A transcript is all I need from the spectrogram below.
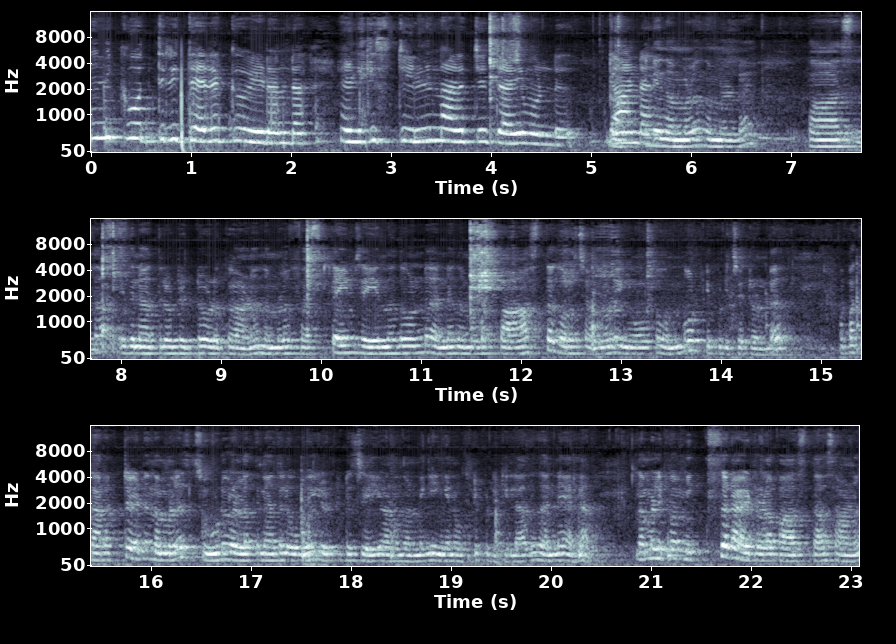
എനിക്ക് ഒത്തിരി തിരക്ക് വീടണ്ട. എനിക്ക് സ്റ്റിൽ നിറച്ച് ടൈമുണ്ട് നമ്മൾ നമ്മളുടെ പാസ്ത ഇതിനകത്തിലോട്ട് ഇട്ട് കൊടുക്കുകയാണ്. നമ്മൾ ഫസ്റ്റ് ടൈം ചെയ്യുന്നത് കൊണ്ട് തന്നെ നമ്മുടെ പാസ്ത കുറച്ച് അങ്ങോട്ടും ഇങ്ങോട്ടും ഒന്ന് ഒട്ടിപ്പിടിച്ചിട്ടുണ്ട് അപ്പോൾ കറക്റ്റായിട്ട് നമ്മൾ ചൂടുവെള്ളത്തിനകത്തിൽ ഓയിൽ ഇട്ടിട്ട് ചെയ്യുകയാണെന്നുണ്ടെങ്കിൽ ഇങ്ങനെ ഒട്ടിപ്പിടിക്കില്ല. അത് തന്നെയല്ല നമ്മളിപ്പോൾ മിക്സഡ് ആയിട്ടുള്ള പാസ്താസ് ആണ്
